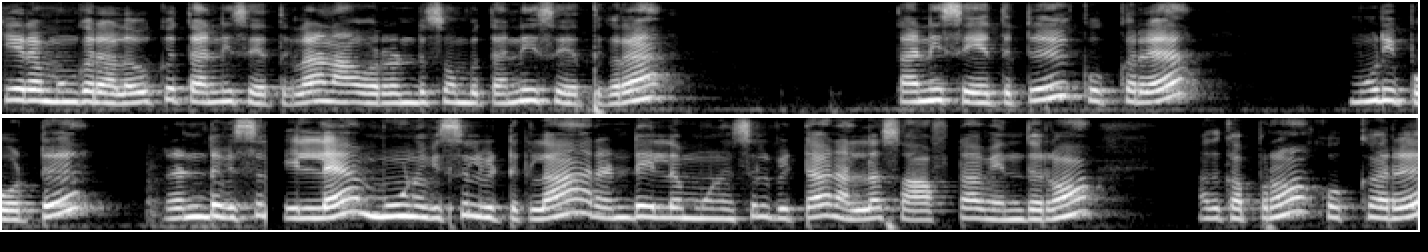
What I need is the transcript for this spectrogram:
கீரை முங்குற அளவுக்கு தண்ணி சேர்த்துக்கலாம். நான் ஒரு ரெண்டு சொம்பு தண்ணி சேர்த்துக்கிறேன். தண்ணி சேர்த்துட்டு குக்கரை மூடி போட்டு ரெண்டு விசில் இல்லை மூணு விசில் விட்டுக்கலாம். ரெண்டு இல்லை மூணு விசில் விட்டால் நல்லா சாஃப்டாக வெந்துடும் அதுக்கப்புறம் குக்கரு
